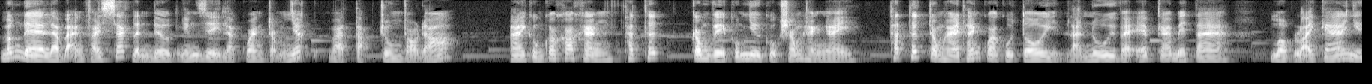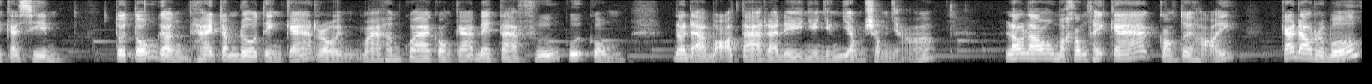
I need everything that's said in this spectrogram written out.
vấn đề là bạn phải xác định được những gì là quan trọng nhất và tập trung vào đó ai cũng có khó khăn thách thức công việc cũng như cuộc sống hàng ngày thách thức trong hai tháng qua của tôi là nuôi và ép cá beta một loại cá như cá sim Tôi tốn gần 200 đô tiền cá rồi mà hôm qua con cá beta phướng cuối cùng nó đã bỏ ta ra đi như những dòng sông nhỏ. Lâu lâu mà không thấy cá, con tôi hỏi, cá đâu rồi bố?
